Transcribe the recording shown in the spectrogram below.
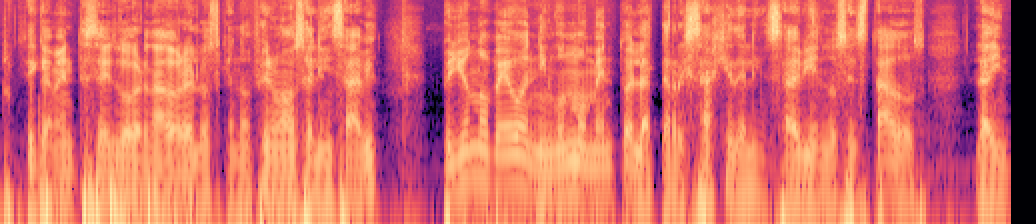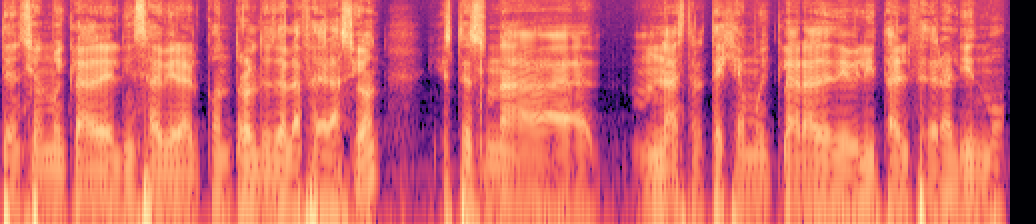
prácticamente seis gobernadores los que no firmamos el INSABI, pero yo no veo en ningún momento el aterrizaje del INSABI en los estados. La intención muy clara del INSABI era el control desde la federación. Esta es una una estrategia muy clara de debilitar el federalismo.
